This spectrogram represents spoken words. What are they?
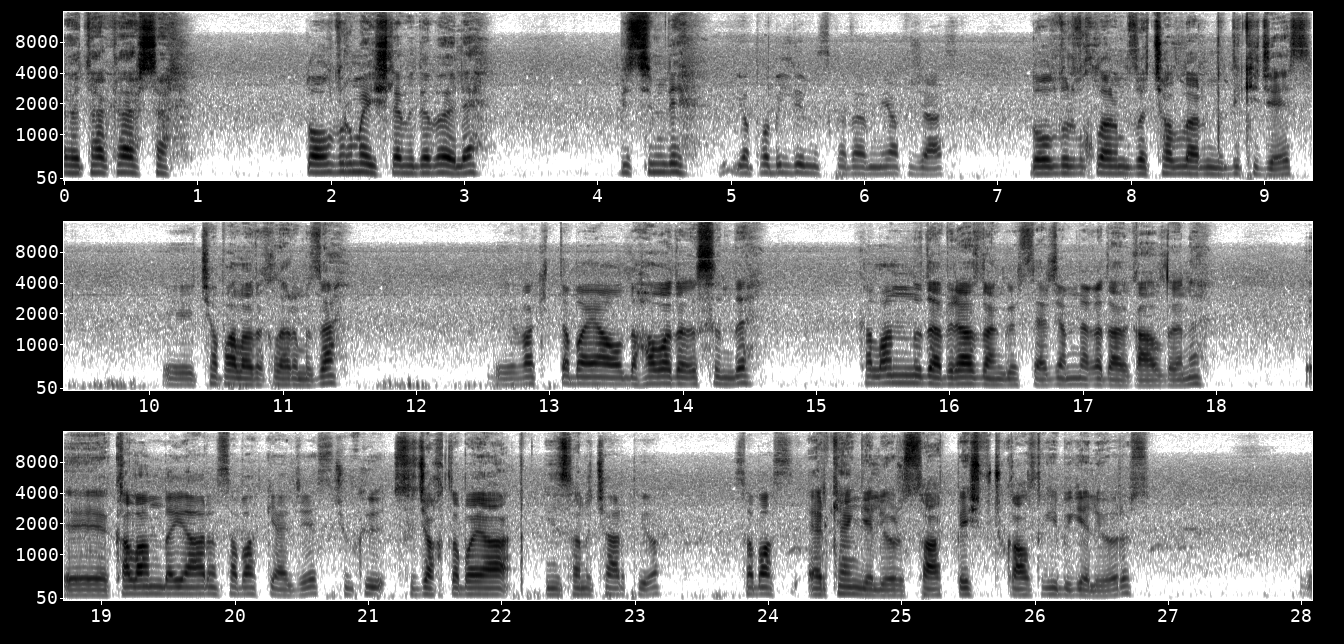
Evet arkadaşlar. Doldurma işlemi de böyle. Biz şimdi yapabildiğimiz kadarını yapacağız. Doldurduklarımıza çalılarını dikeceğiz. Ee, çapaladıklarımıza. Ee, vakit de bayağı oldu. Hava da ısındı. Kalanını da birazdan göstereceğim ne kadar kaldığını. Ee, kalanı da yarın sabah geleceğiz. Çünkü sıcakta bayağı insanı çarpıyor. Sabah erken geliyoruz. Saat 5.30-6 gibi geliyoruz. Ee,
